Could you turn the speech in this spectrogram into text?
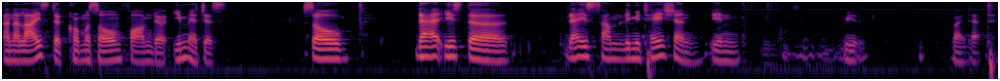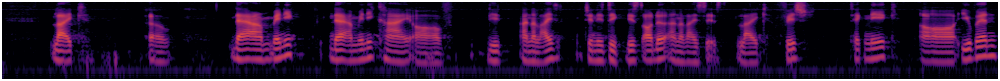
analyze the chromosome from the images. So there is the there is some limitation in by that, like. Uh, there are many there are many kind of analyze genetic disorder analysis like fish technique or even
